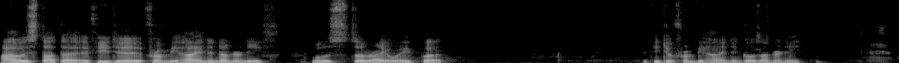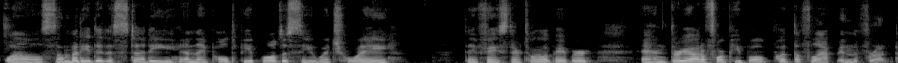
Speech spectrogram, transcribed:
I always thought that if you did it from behind and underneath was the right way, but if you do it from behind and goes underneath. Well, somebody did a study and they polled people to see which way they face their toilet paper, and three out of four people put the flap in the front.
